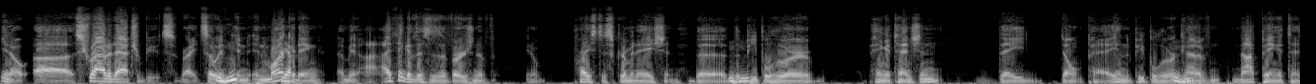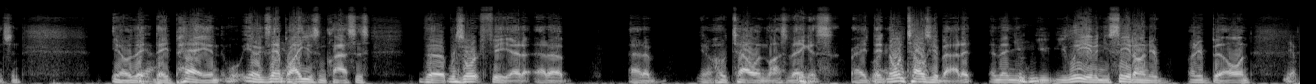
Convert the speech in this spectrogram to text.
you know, uh, shrouded attributes, right? So in, in, in marketing, I mean, I, I think of this as a version of, you know, price discrimination. The the Mm-hmm. people who are paying attention, they don't pay, and the people who are mm-hmm. kind of not paying attention, you know, they, Mm-hmm. Yeah. they pay. And you know, example I use in class is the resort fee at a, at a at a you know hotel in Las mm-hmm. Vegas, right? They, no one tells you about it, and then you, mm-hmm. you, you leave and you see it on your on your bill, and Yep.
